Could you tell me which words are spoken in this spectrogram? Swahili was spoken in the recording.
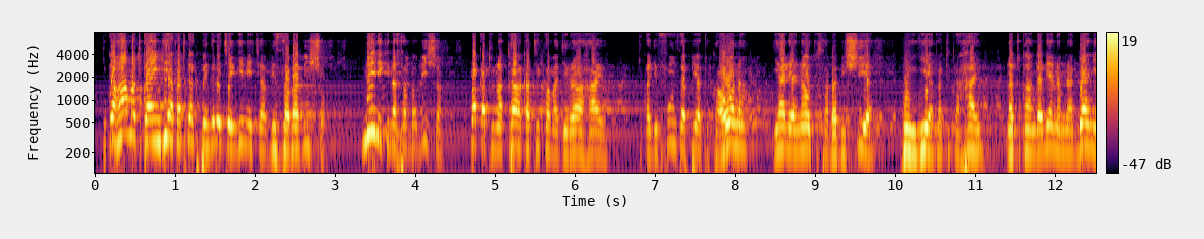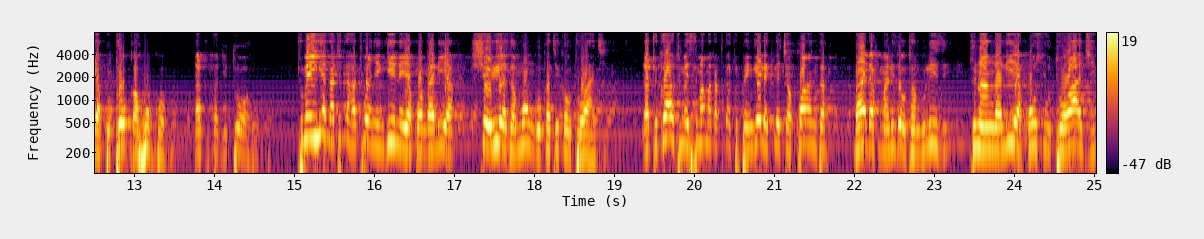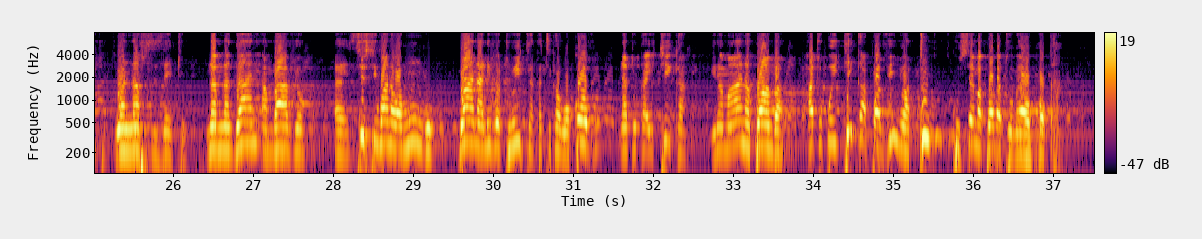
Tukahama tukaingia katika kipengele chengine cha visababisho. Nini kinasababisha mpaka tunakaa katika majeraha hayo? Tukajifunza pia, tukaona yale yanayotusababishia kuingia katika hayo, na tukaangalia namna gani ya kutoka huko na tukajitoa huko. Tumeingia katika hatua nyingine ya kuangalia sheria za Mungu katika utoaji, na tukawa tumesimama katika kipengele kile cha kwanza. Baada ya kumaliza utangulizi, tunaangalia kuhusu utoaji wa nafsi zetu, namna gani ambavyo eh, sisi wana wa Mungu Bwana alivyotuita katika wokovu na tukaitika. Ina maana kwamba hatukuitika kwa vinywa tu kusema kwamba tumeokoka,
